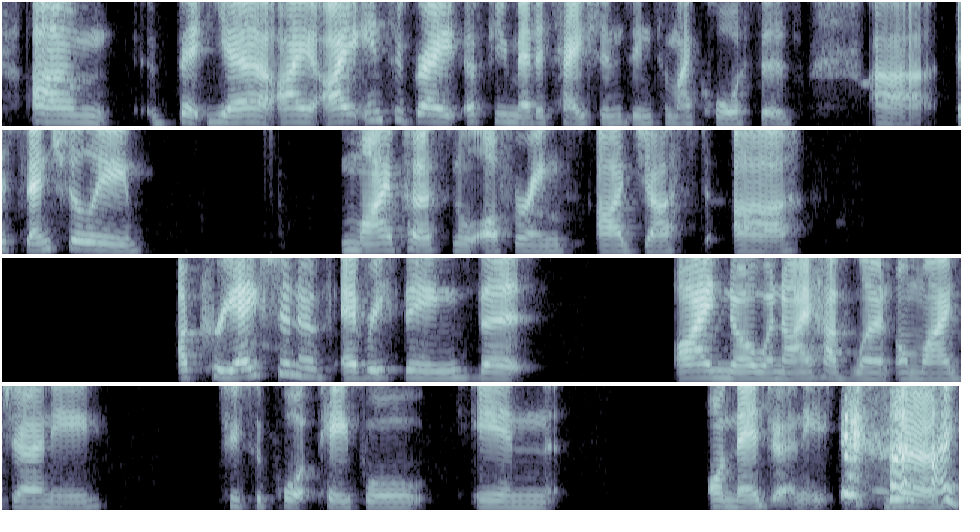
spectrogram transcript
um, but yeah, I, I integrate a few meditations into my courses. Uh, essentially, my personal offerings are just uh, a creation of everything that I know and I have learned on my journey to support people in on their journey. Yeah.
